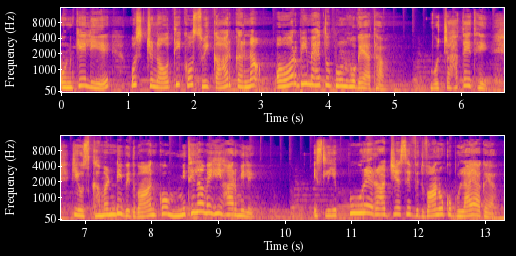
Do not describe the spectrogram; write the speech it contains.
उनके लिए उस चुनौती को स्वीकार करना और भी महत्वपूर्ण हो गया था। वो चाहते थे कि उस घमंडी विद्वान को मिथिला में ही हार मिले। इसलिए पूरे राज्य से विद्वानों को बुलाया गया।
